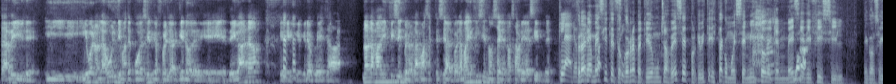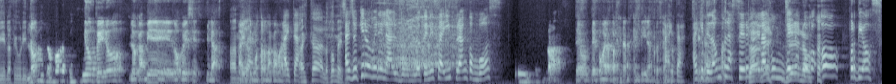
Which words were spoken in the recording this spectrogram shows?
Terrible. Y, y bueno, la última te puedo decir que fue el arquero de, de Ghana, que, que creo que es la, no la más difícil, pero la más especial. Porque la más difícil no sé, no sabría decirte. Claro. Fran, pero ¿y Messi te sí. tocó repetido muchas veces? Porque viste que está como ese mito de que Messi es difícil de conseguir la figurita. No me tocó repetido, pero lo cambié dos veces. Mirá, Ah, ahí mirá. estoy mostrando la cámara. Ahí está. Ahí está, los dos meses. Ay, yo quiero ver el álbum. ¿Lo tenés ahí, Fran, con vos? Ah, te, te pongo la página argentina, por Ahí ejemplo. está. Ay, Que que te la- da un placer ver el álbum lleno, lleno. como, oh, por Dios,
